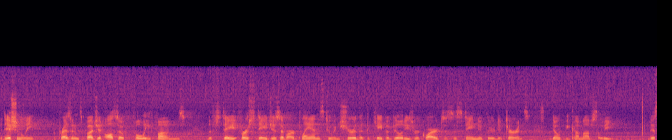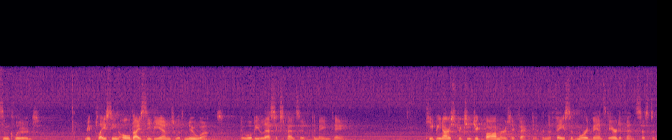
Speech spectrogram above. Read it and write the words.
Additionally, the President's budget also fully funds the first stages of our plans to ensure that the capabilities required to sustain nuclear deterrence don't become obsolete. This includes replacing old ICBMs with new ones that will be less expensive to maintain. Keeping our strategic bombers effective in the face of more advanced air defense systems,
